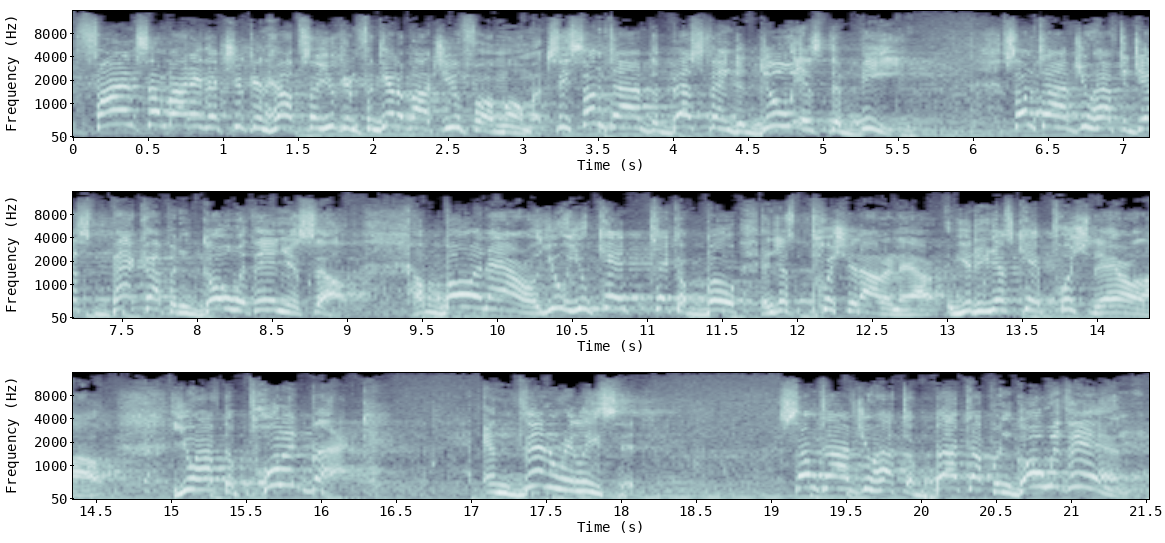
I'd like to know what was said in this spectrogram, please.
Find somebody that you can help so you can forget about you for a moment. See, sometimes the best thing to do is to be. Sometimes you have to just back up and go within yourself. A bow and arrow, you, you can't take a bow and just push it out an arrow. You just can't push the arrow out. You have to pull it back and then release it. Sometimes you have to back up and go within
